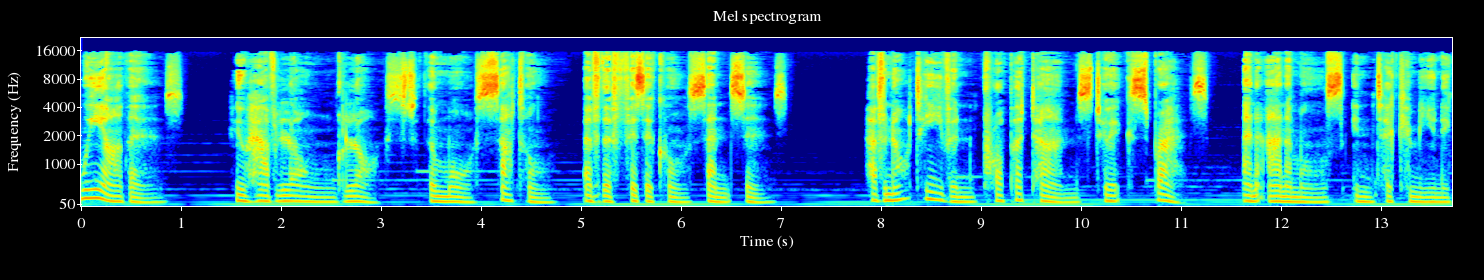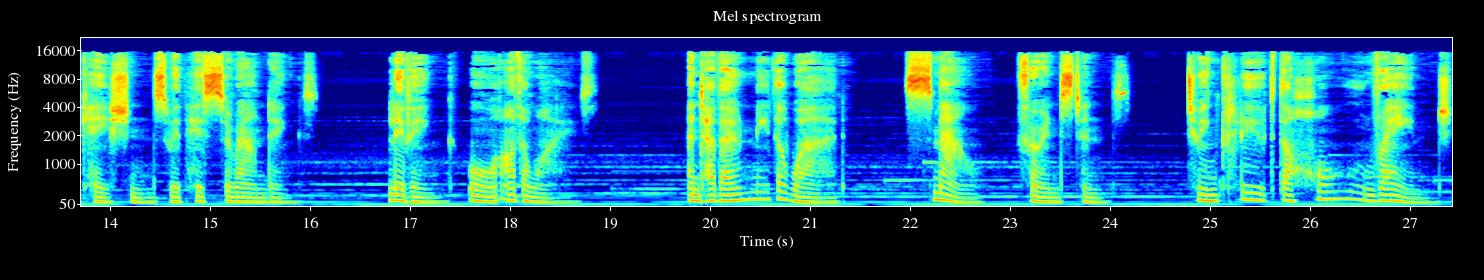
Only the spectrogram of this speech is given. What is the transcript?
We others, who have long lost the more subtle of the physical senses, have not even proper terms to express an animal's intercommunications with his surroundings, living or otherwise, and have only the word smell, for instance, to include the whole range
